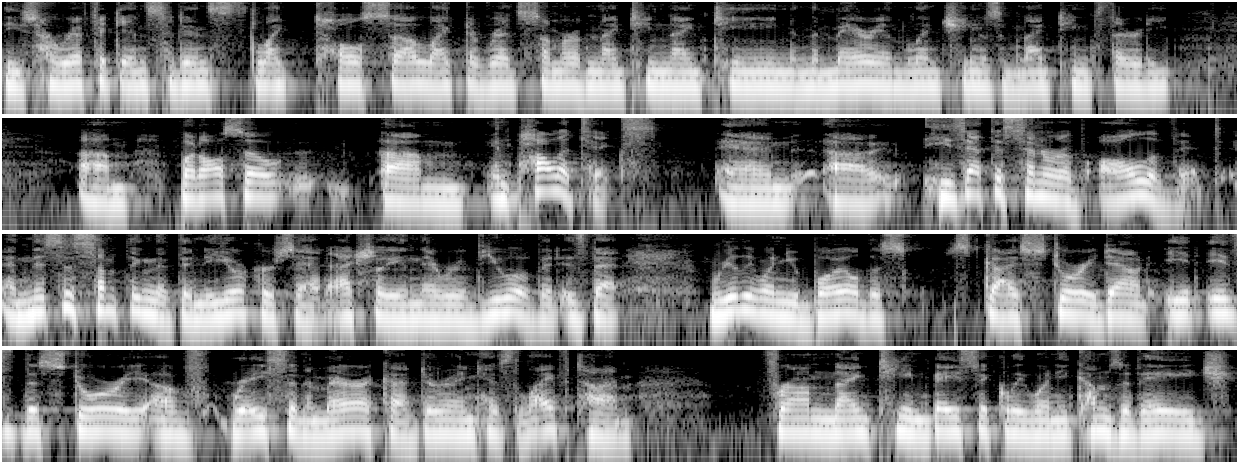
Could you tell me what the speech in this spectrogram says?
these horrific incidents like Tulsa, like the Red Summer of 1919 and the Marion lynchings of 1930, um, but also um, in politics. And uh, he's at the center of all of it. And this is something that the New Yorker said, actually, in their review of it, is that really, when you boil this guy's story down, it is the story of race in America during his lifetime, from 19, basically, when he comes of age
